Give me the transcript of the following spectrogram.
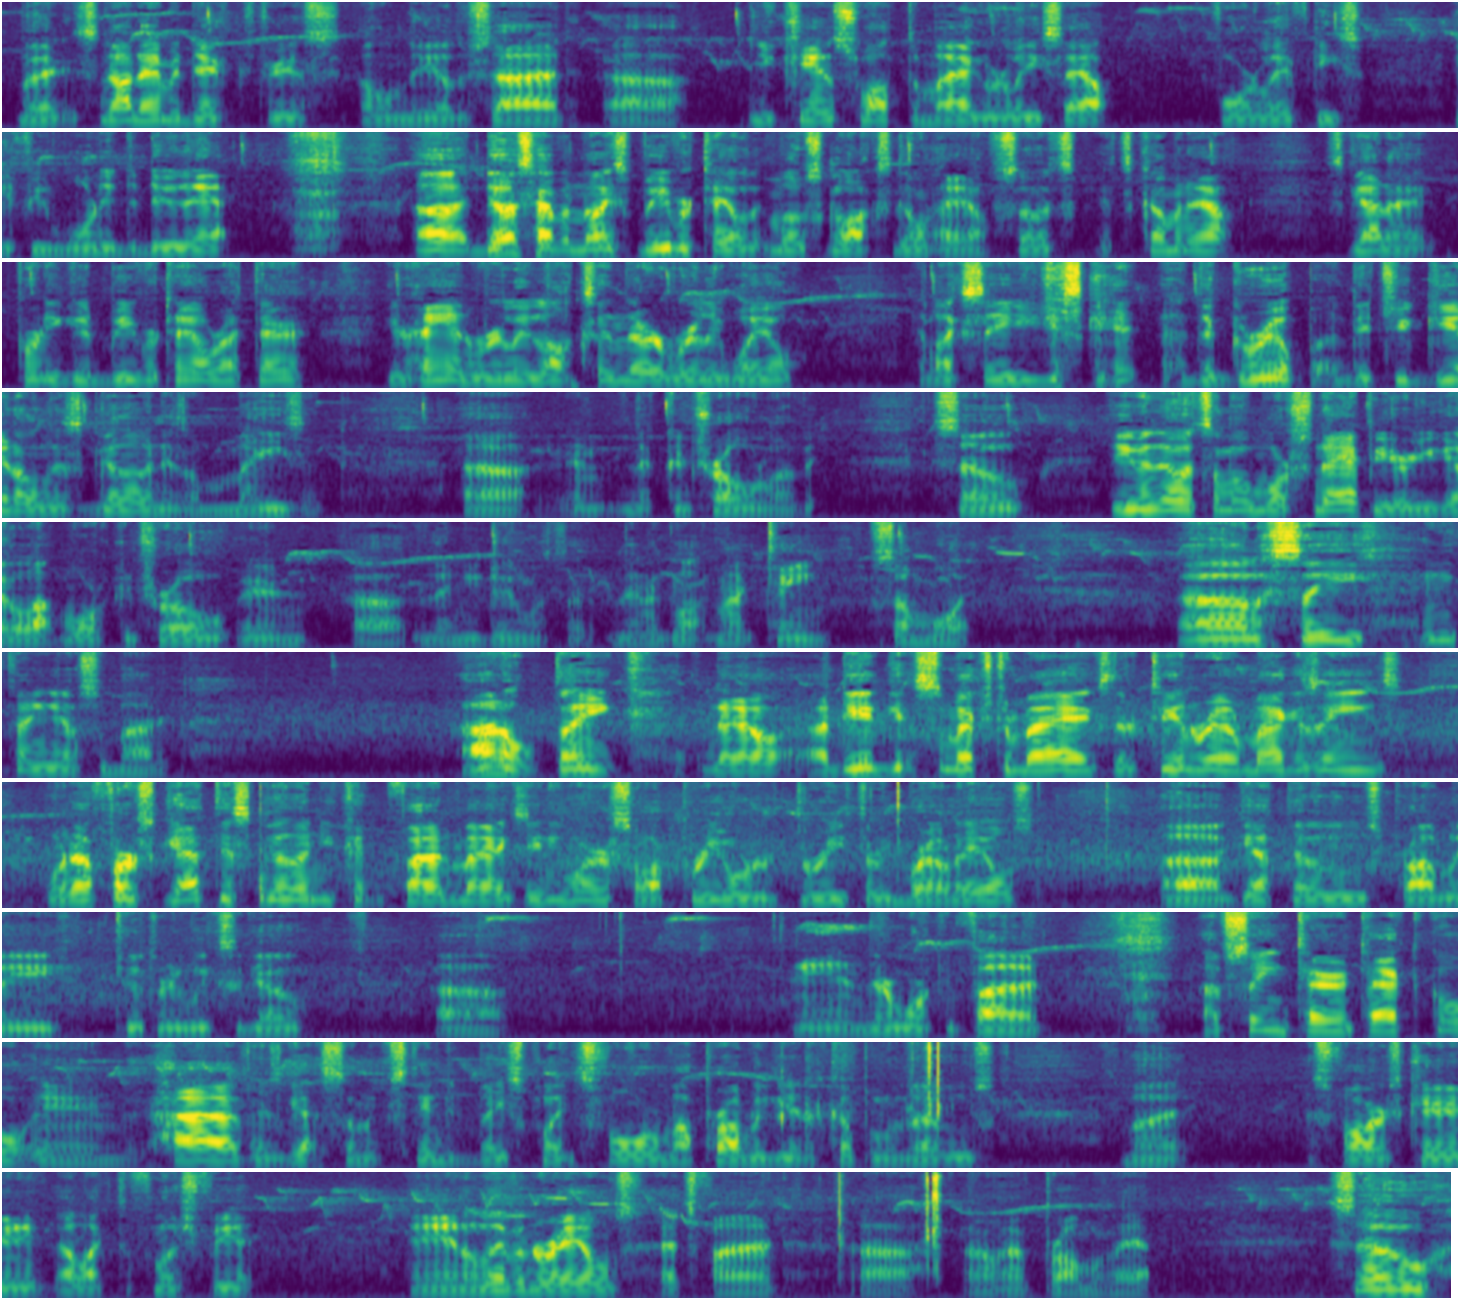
But it's not ambidextrous on the other side. Uh, you can swap the mag release out for lefties if you wanted to do that. Uh, it does have a nice beaver tail that most Glocks don't have, so it's it's coming out. It's got a pretty good beaver tail right there your hand really locks in there really well. And like I say, you just get the grip that you get on this gun is amazing, uh, and the control of it. So even though it's a little more snappier, you got a lot more control in, uh, than you do with a, than a Glock 19, somewhat. Uh, let's see anything else about it. I don't think. Now I did get some extra mags. They're 10 round magazines. When I first got this gun, you couldn't find mags anywhere, so I pre-ordered three through Brownells. Uh, got those probably two or three weeks ago, uh, and they're working fine. I've seen Taran Tactical and Hive has got some extended base plates for them. I'll probably get a couple of those, but as far as carrying it, I like the flush fit. And 11 rounds, that's fine. Uh, I don't have a problem with that. So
